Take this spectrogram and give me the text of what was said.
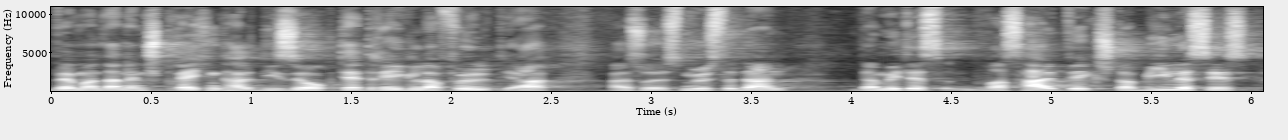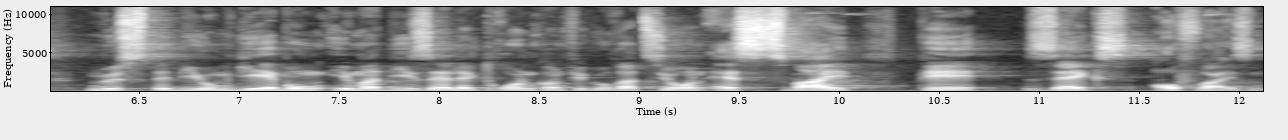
wenn man dann entsprechend halt diese Oktettregel erfüllt. Ja? Also es müsste dann damit es was halbwegs Stabiles ist, müsste die Umgebung immer diese Elektronenkonfiguration S2P6 aufweisen.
